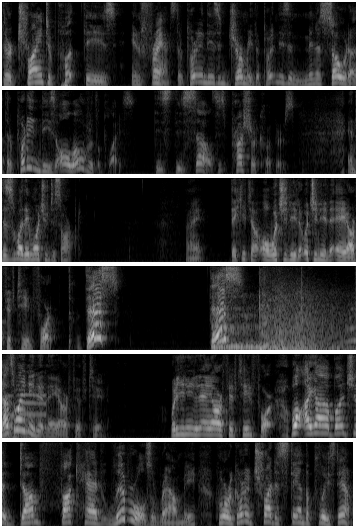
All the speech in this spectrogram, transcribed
they're trying to put these in France. They're putting these in Germany. They're putting these in Minnesota. They're putting these all over the place. These these cells, these pressure cookers, and this is why they want you disarmed. All right. they keep telling, oh, what you need, what you need an AR-15 for? This, this. That's why you need an AR-15. What do you need an AR-15 for? Well, I got a bunch of dumb fuckhead liberals around me who are going to try to stand the police down.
